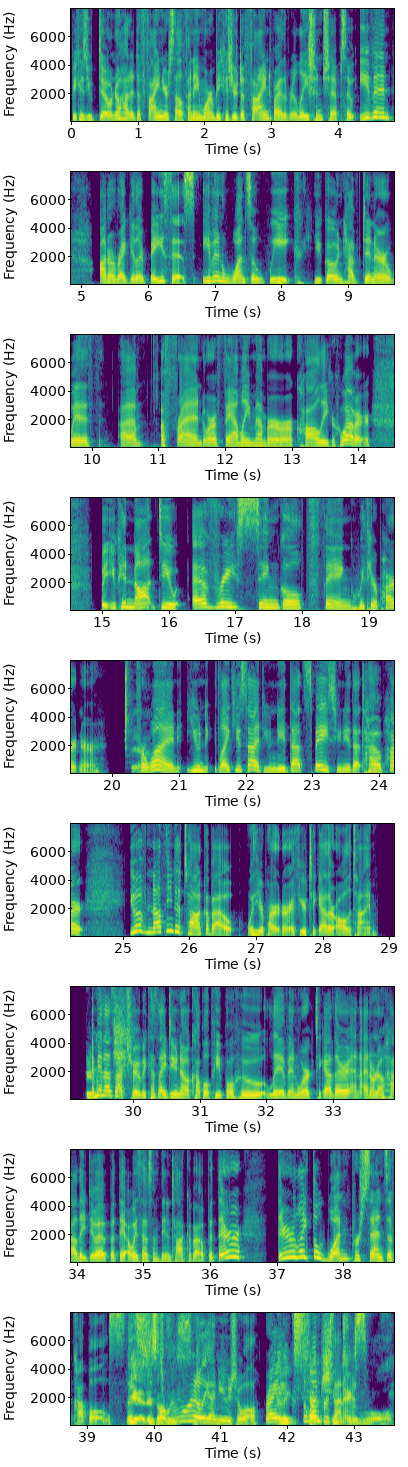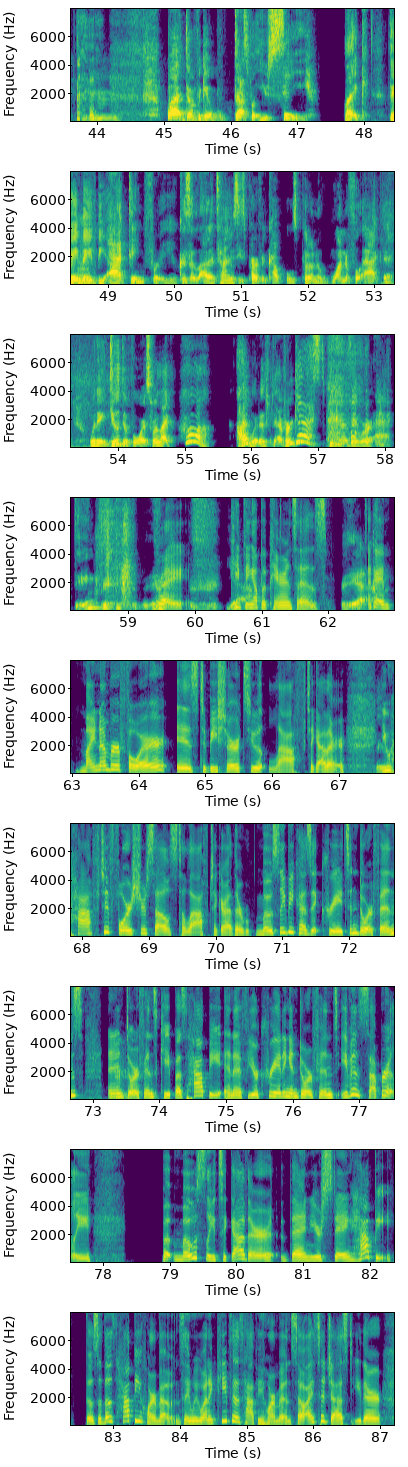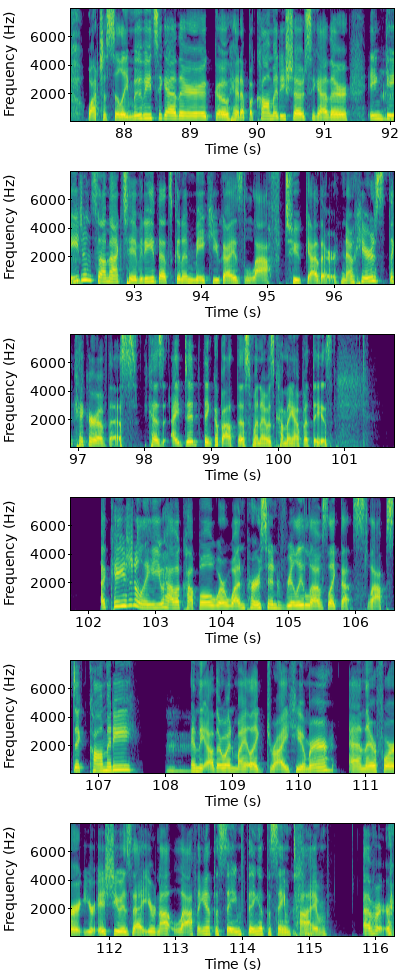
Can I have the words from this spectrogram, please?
because you don't know how to define yourself anymore because you're defined by the relationship. So even on a regular basis, even once a week, you go and have dinner with um, a friend or a family member or a colleague or whoever. But you cannot do every single thing with your partner. Yeah. For one, you like you said, you need that space, you need that time apart. You have nothing to talk about with your partner if you're together all the time. Pretty I mean, much. that's not true because I do know a couple of people who live and work together, and I don't know how they do it, but they always have something to talk about. But they're they're like the one percent of couples. That's yeah, just always, really yeah. unusual, right? The one percenters. The. Mm-hmm. but don't forget, that's what you see. Like they mm-hmm. may be acting for you because a lot of times these perfect couples put on a wonderful act that when they do divorce, we're like, huh, I would have never guessed because they were acting. right. Yeah. Keeping up appearances. Yeah. Okay. My number four is to be sure to laugh together. You have to force yourselves to laugh together, mostly because it creates endorphins, and mm-hmm. endorphins keep us happy. And if you're creating endorphins, even separately, but mostly together, then you're staying happy those are those happy hormones and we want to keep those happy hormones so i suggest either watch a silly movie together go hit up a comedy show together engage mm-hmm. in some activity that's going to make you guys laugh together now here's the kicker of this because i did think about this when i was coming up with these occasionally you have a couple where one person really loves like that slapstick comedy mm-hmm. and the other one might like dry humor and therefore your issue is that you're not laughing at the same thing at the same mm-hmm. time ever.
